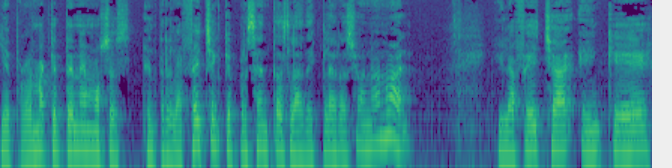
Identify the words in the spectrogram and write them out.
Y el problema que tenemos es entre la fecha en que presentas la declaración anual y la fecha en que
